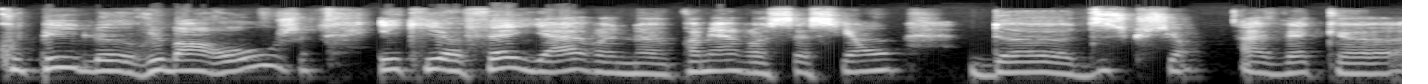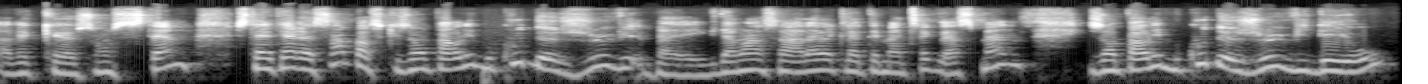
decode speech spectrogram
coupé le ruban rouge et qui a fait hier une première session de discussion avec, euh, avec euh, son système. C'est intéressant parce qu'ils ont parlé beaucoup de jeux, ben, évidemment, ça allait avec la thématique de la semaine. Ils ont parlé beaucoup de jeux vidéo,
